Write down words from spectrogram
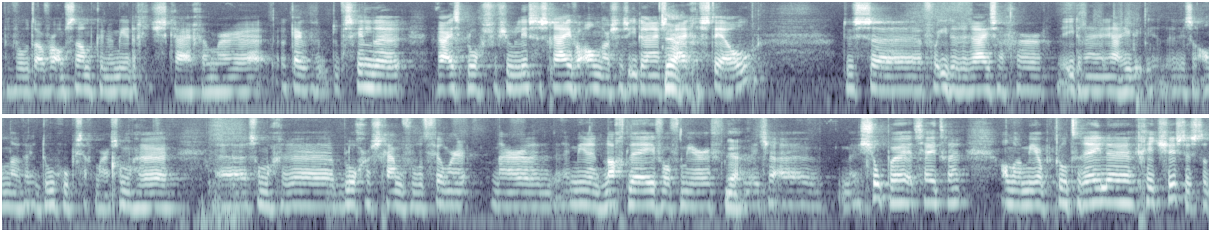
bijvoorbeeld over Amsterdam kunnen we meerdere gidsjes krijgen. Maar eh, kijk, de verschillende reisbloggers of journalisten schrijven anders, dus iedereen heeft zijn Ja. eigen stijl. Dus eh, voor iedere reiziger, iedereen, ja, is een andere doelgroep, zeg maar. Sommige, eh, sommige eh, bloggers gaan bijvoorbeeld veel meer naar meer in het nachtleven of meer Ja. weet je, shoppen, et cetera. Anderen meer op culturele gidsjes. Dus de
